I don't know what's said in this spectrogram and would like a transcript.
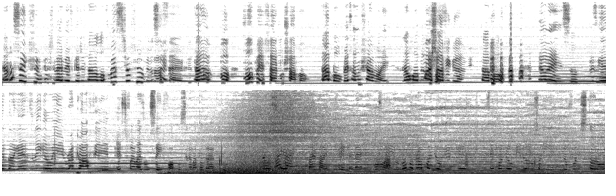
Eu não sei que filme que a gente vai ver, porque a gente tá louco vai assistir o filme, não Tá sei. certo. Então eu vou, vou pensar no chavão. Tá bom, pensa no chavão aí. Não roube Uma chave grande. Tá bom. é isso. Brisgueiro, desligam e rock off. Esse foi mais um Sem Foco Cinematográfico. Não esqueça. Bye bye. Chega, né? Vamos lá. Eu vou comprar o fone de ouvido, porque sem fone de ouvido eu não ninguém. Meu fone estourou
